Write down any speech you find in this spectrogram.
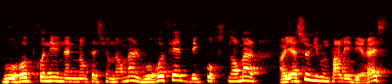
vous reprenez une alimentation normale, vous refaites des courses normales. Alors il y a ceux qui vont parler des restes.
